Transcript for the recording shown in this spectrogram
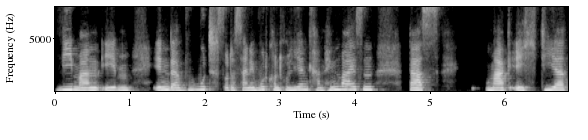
wie man eben in der Wut oder seine Wut kontrollieren kann, hinweisen. Das mag ich dir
